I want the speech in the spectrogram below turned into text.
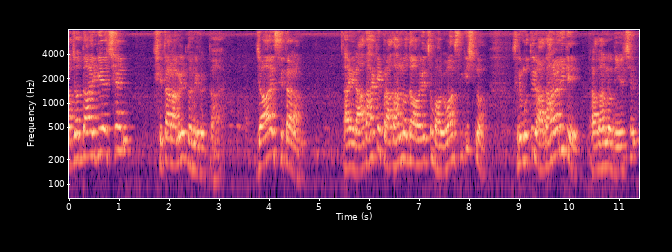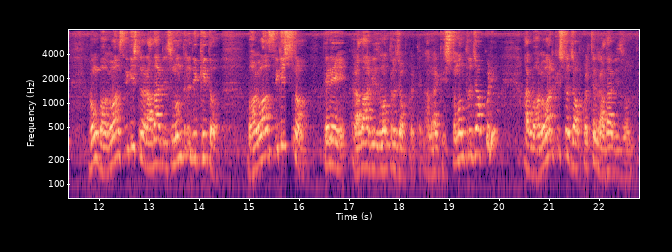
অযোধ্যায় গিয়েছেন, সীতারামের ধ্বনি করতে হয়, জয় সীতারাম। তাই রাধাকে প্রাধান্য দেওয়া হয়েছে ভগবান শ্রীকৃষ্ণ। শ্রীমতী রাধারানীকে প্রাধান্য দিয়েছেন এবং ভগবান শ্রীকৃষ্ণ রাধা বীজমন্ত্রে দীক্ষিত। ভগবান শ্রীকৃষ্ণ, তিনি রাধা বীজ মন্ত্র জপ করতেন। আমরা কৃষ্ণ মন্ত্র জপ করি আর ভগবান কৃষ্ণ জপ করতেন রাধা বীজ মন্ত্র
